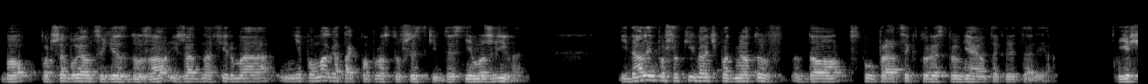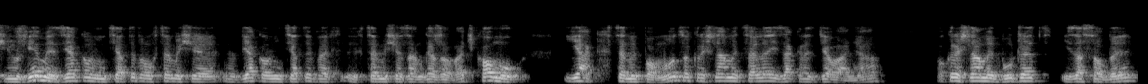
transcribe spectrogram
bo potrzebujących jest dużo i żadna firma nie pomaga tak po prostu wszystkim. To jest niemożliwe. I dalej poszukiwać podmiotów do współpracy, które spełniają te kryteria. Jeśli już wiemy, z jaką inicjatywą chcemy się, w jaką inicjatywę chcemy się zaangażować, komu jak chcemy pomóc, określamy cele i zakres działania, określamy budżet i zasoby,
